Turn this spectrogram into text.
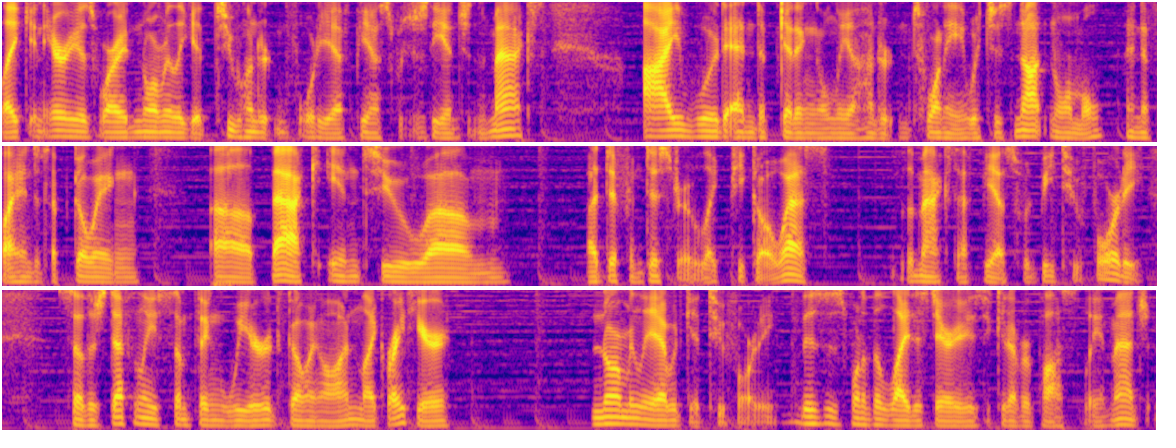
like in areas where I'd normally get 240 FPS, which is the engine's max, I would end up getting only 120, which is not normal. And if I ended up going uh, back into um, a different distro like PikaOS, the max FPS would be 240. So there's definitely something weird going on. Like right here, normally I would get 240. This is one of the lightest areas you could ever possibly imagine.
